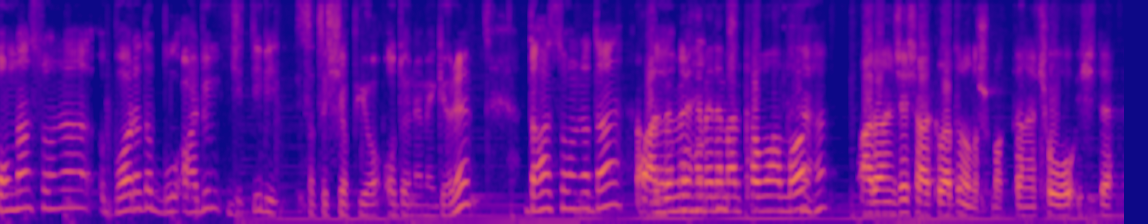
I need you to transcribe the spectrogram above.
Ondan sonra bu arada bu albüm ciddi bir satış yapıyor o döneme göre. Daha sonra da Albümün Ee, hemen hemen tamamı aranje şarkılardan oluşmaktan. Yani çoğu işte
